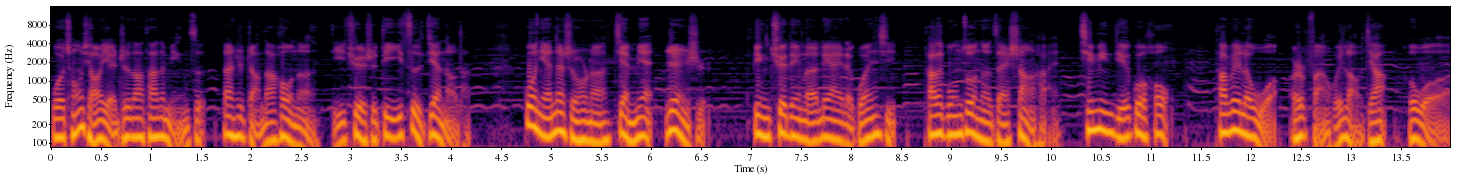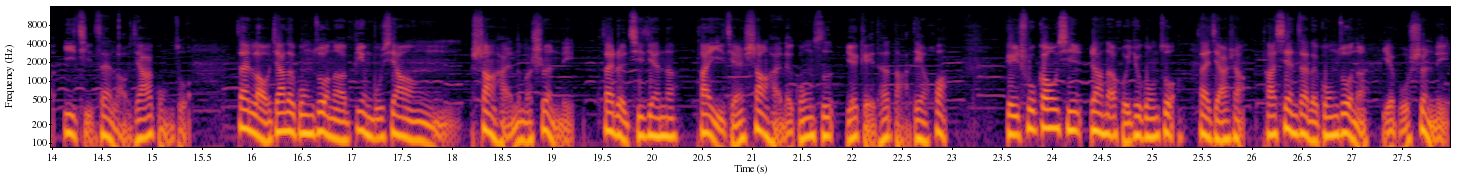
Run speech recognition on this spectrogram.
我从小也知道她的名字，但是长大后呢，的确是第一次见到她。过年的时候呢见面认识，并确定了恋爱的关系。她的工作呢在上海，清明节过后。”他为了我而返回老家，和我一起在老家工作。在老家的工作呢，并不像上海那么顺利。在这期间呢，他以前上海的公司也给他打电话，给出高薪让他回去工作。再加上他现在的工作呢也不顺利，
